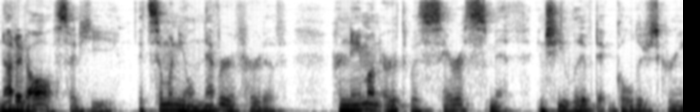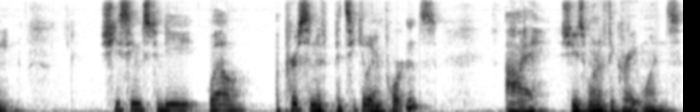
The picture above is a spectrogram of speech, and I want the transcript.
Not at all, said he. It's someone you'll never have heard of. Her name on earth was Sarah Smith, and she lived at Golders Green. She seems to be, well, a person of particular importance? Ay, she's one of the great ones.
